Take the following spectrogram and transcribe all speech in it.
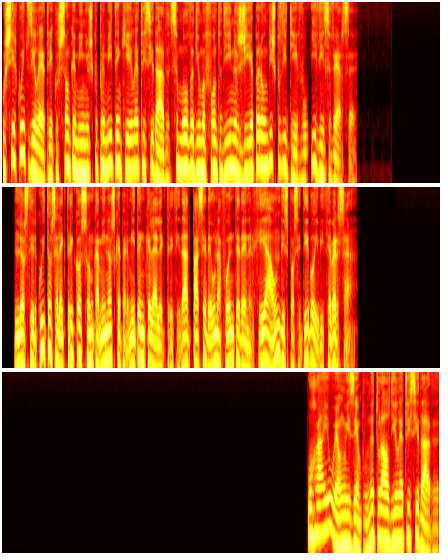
Os circuitos elétricos são caminhos que permitem que a eletricidade se mova de uma fonte de energia para um dispositivo e vice-versa. Los circuitos eléctricos son caminos que permiten que la electricidad pase de una fuente de energía a un dispositivo y viceversa. O raio é um exemplo natural de eletricidade,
